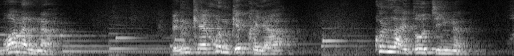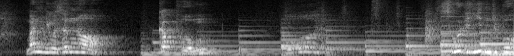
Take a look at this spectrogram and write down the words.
หมอนั่นน่ะ เป็นแค่คนเก็บขยะ คนลายตัวจริงน่ะ มันอยู่ข้างนอก กับผม โอ้ยสูได้ยินอยู่บ่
